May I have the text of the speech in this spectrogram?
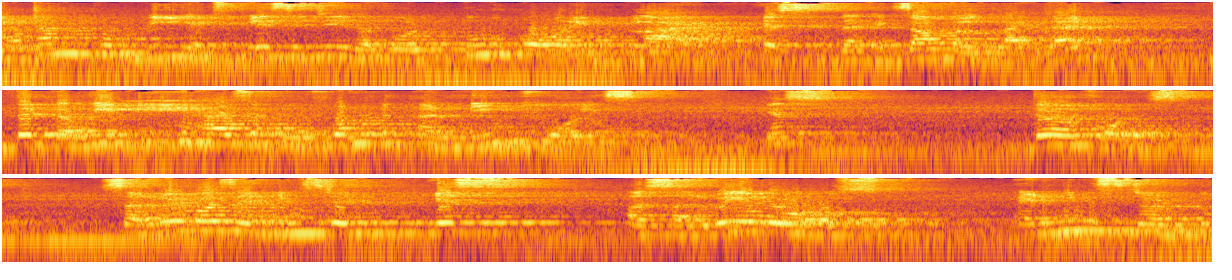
item could be explicitly referred to or implied. Yes, the example like that. The committee has opened a new policy. Yes, the policy. Survey was administered. Yes, a survey was administered to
